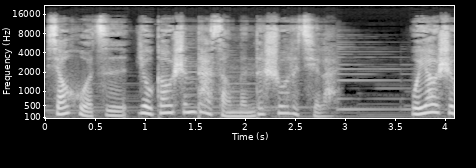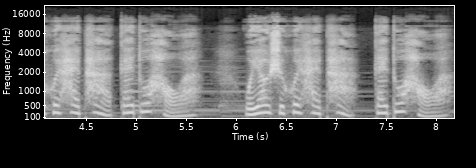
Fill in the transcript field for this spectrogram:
小伙子又高声大嗓门地说了起来：“我要是会害怕，该多好啊！我要是会害怕，该多好啊！”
